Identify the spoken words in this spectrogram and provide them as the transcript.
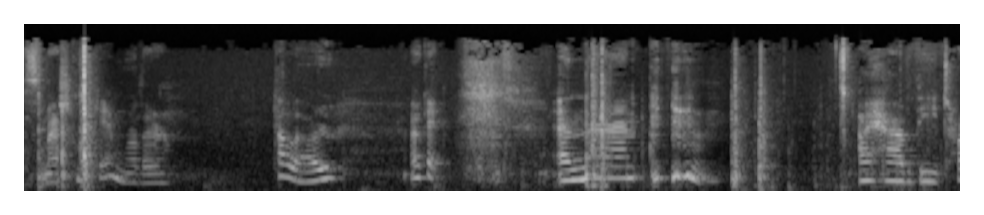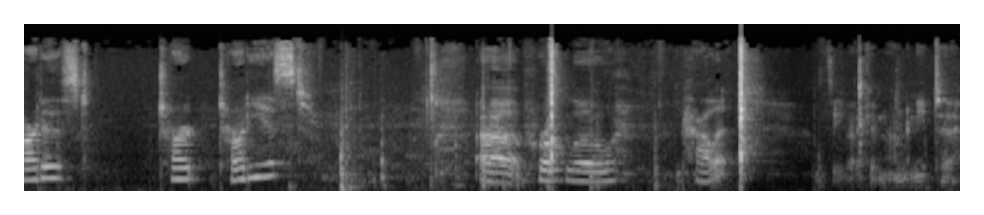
smashed my camera there. Hello. Okay. And then I have the Tartist, Tart, Tartiest uh, Pro Glow palette. Let's see if I can, I'm gonna need to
